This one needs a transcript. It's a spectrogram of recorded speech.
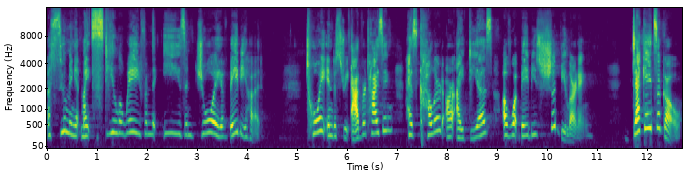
assuming it might steal away from the ease and joy of babyhood. Toy industry advertising has colored our ideas of what babies should be learning. Decades ago,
